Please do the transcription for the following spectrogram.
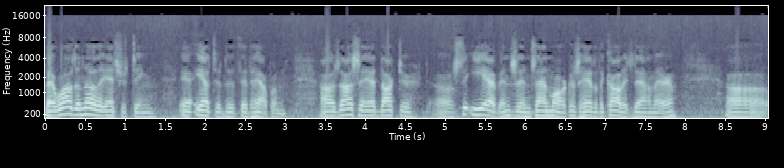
There was another interesting uh, incident that happened. As I said, Dr. Uh, C.E. Evans in San Marcos, head of the college down there, uh,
